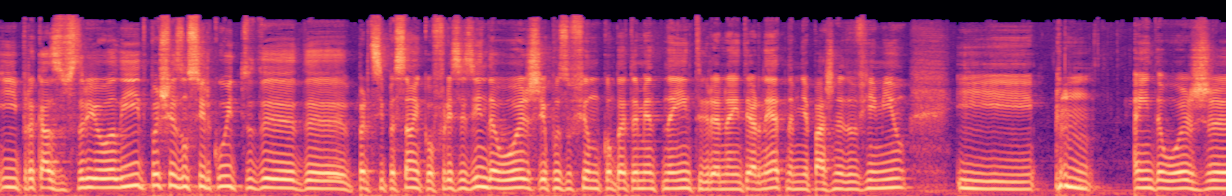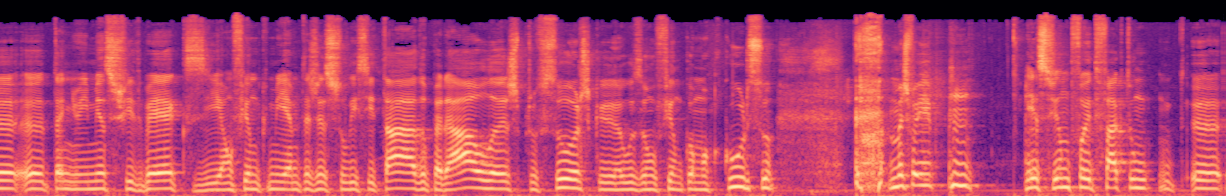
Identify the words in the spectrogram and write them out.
e, por acaso estreou ali e depois fez um circuito de, de, participação em conferências. Ainda hoje eu pus o filme completamente na íntegra na internet, na minha página do Vimeo e ainda hoje uh, tenho imensos feedbacks e é um filme que me é muitas vezes solicitado para aulas, professores que usam o filme como recurso. Mas foi. Esse filme foi de facto um. Uh,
